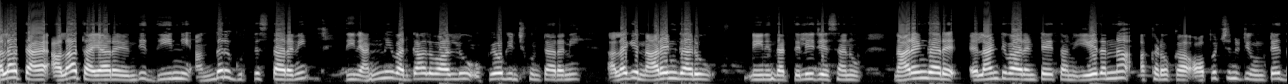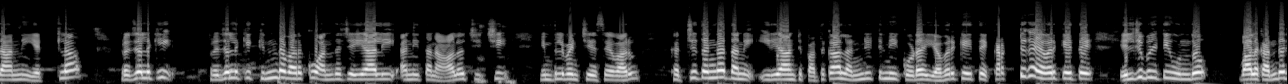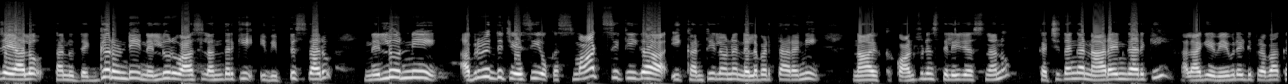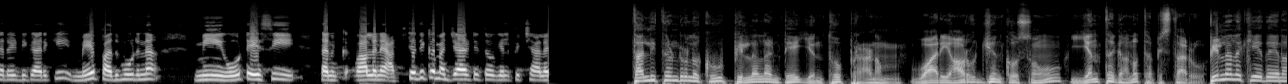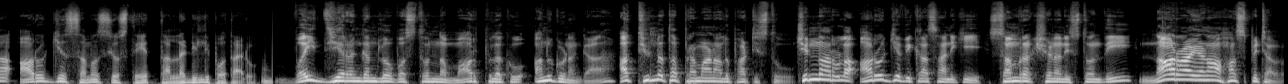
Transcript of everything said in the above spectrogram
అలా అలా తయారైంది. దీన్ని అందరూ గుర్తిస్తారని దీన్ని అన్ని వర్గాల వాళ్ళు ఉపయోగించుకుంటారని అలాగే నారాయణ గారు నేను ఇందాక తెలియజేశాను. నారాయణ గారు ఎలాంటి వారంటే తను ఏదన్నా అక్కడ ఒక ఆపర్చునిటీ ఉంటే దాన్ని ఎట్లా ప్రజలకి ప్రజలకి కింద వరకు అందజేయాలి అని తను ఆలోచించి ఇంప్లిమెంట్ చేసేవారు. ఖచ్చితంగా తను ఇలాంటి పథకాలన్నిటినీ కూడా ఎవరికైతే కరెక్ట్గా ఎవరికైతే ఎలిజిబిలిటీ ఉందో వాళ్ళకి అందజేయాలో తను దగ్గరుండి నెల్లూరు వాసులందరికీ ఇవి ఇప్పిస్తారు. నెల్లూరుని అభివృద్ధి చేసి ఒక స్మార్ట్ సిటీగా ఈ కంట్రీలోనే నిలబెడతారని నా యొక్క కాన్ఫిడెన్స్ తెలియజేస్తున్నాను. ఖచ్చితంగా నారాయణ గారికి అలాగే వేమిరెడ్డి ప్రభాకర్ రెడ్డి గారికి మే పదమూడున మీ ఓటేసి తన వాళ్ళని అత్యధిక మెజారిటీతో గెలిపించాలని తల్లిదండ్రులకు పిల్లలంటే ఎంతో ప్రాణం. వారి ఆరోగ్యం కోసం ఎంతగానో తపిస్తారు. పిల్లలకేదైనా ఆరోగ్య సమస్యొస్తే తల్లడిల్లిపోతారు. వైద్య రంగంలో వస్తున్న మార్పులకు అనుగుణంగా అత్యున్నత ప్రమాణాలు పాటిస్తూ చిన్నారుల ఆరోగ్య వికాసానికి సంరక్షణనిస్తోంది నారాయణ హాస్పిటల్.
